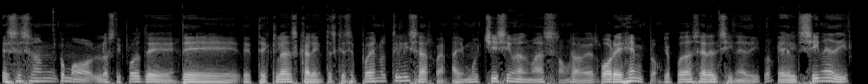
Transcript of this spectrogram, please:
esos son como los tipos de, de, teclas calientes que se pueden utilizar. Bueno, hay muchísimas más. Vamos a ver. Por ejemplo, yo puedo hacer el Cinedit. El Cinedit,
